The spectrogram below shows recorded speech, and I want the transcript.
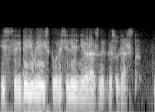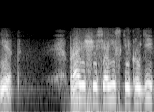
из среды еврейского населения разных государств. Нет. Правящие сионистские круги,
